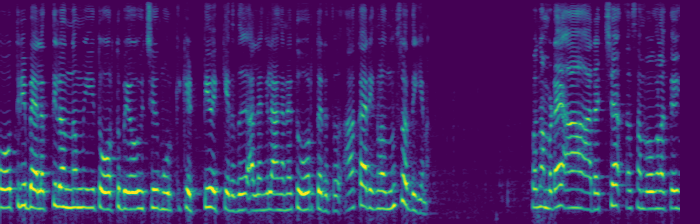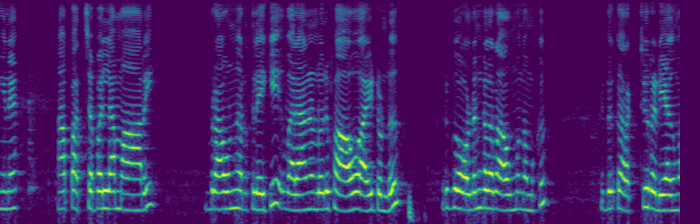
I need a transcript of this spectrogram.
ഒത്തിരി ബലത്തിലൊന്നും ഈ തോർത്ത് ഉപയോഗിച്ച് മുറുക്കി കെട്ടി വെക്കരുത് അല്ലെങ്കിൽ അങ്ങനെ തോർത്തെടുത്ത് ആ കാര്യങ്ങളൊന്നും ശ്രദ്ധിക്കണം. ഇപ്പോൾ നമ്മുടെ ആ അരച്ച സംഭവങ്ങളൊക്കെ ഇങ്ങനെ ആ പച്ചപ്പെല്ലാം മാറി ബ്രൗൺ നിറത്തിലേക്ക് വരാനുള്ള ഒരു ഭാവം ആയിട്ടുണ്ട്. ഒരു ഗോൾഡൻ കളർ ആകുമ്പോൾ നമുക്ക് ഇത് കറക്റ്റ് റെഡിയാകും.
